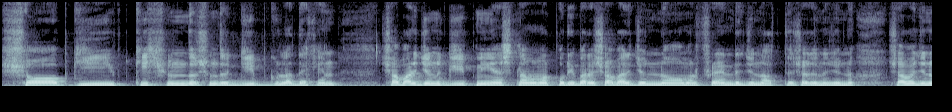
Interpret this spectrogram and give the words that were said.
সব গিফট কি সুন্দর সুন্দর গিফটগুলো দেখেন। সবার জন্য গিফট নিয়ে আসলাম আমার পরিবারের সবার জন্য, আমার ফ্রেন্ডের জন্য, আত্মীয় স্বজনের জন্য। সবার জন্য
